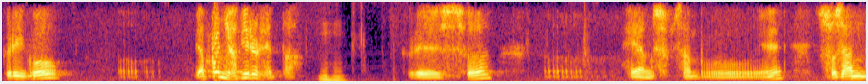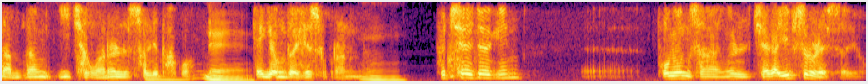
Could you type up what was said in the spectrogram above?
그리고 몇 번 협의를 했다. 음흠. 그래서 어, 해양수산부의 수산 담당 2차관을 설립하고 네. 해경도 해수부라는 거. 음, 구체적인 에, 동영상을 제가 입수를 했어요.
